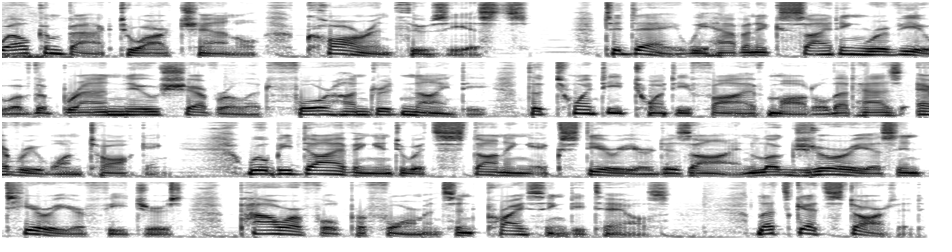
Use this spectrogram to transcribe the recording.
Welcome back to our channel, Car Enthusiasts. Today we have an exciting review of the brand new Chevrolet 490, the 2025 model that has everyone talking. We'll be diving into its stunning exterior design, luxurious interior features, powerful performance, and pricing details. Let's get started.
